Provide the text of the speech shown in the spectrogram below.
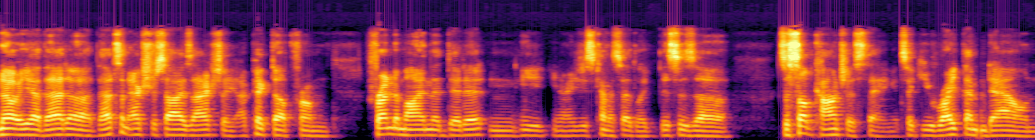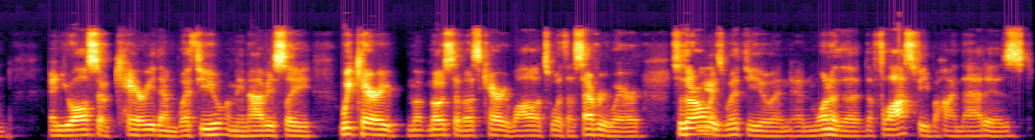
No yeah that uh that's an exercise I actually i picked up from a friend of mine that did it and he you know he just kind of said like this is a it's a subconscious thing. It's like you write them down and you also carry them with you. I mean obviously we carry most of us carry wallets with us everywhere so they're always yeah. with you and and one of the the philosophy behind that is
